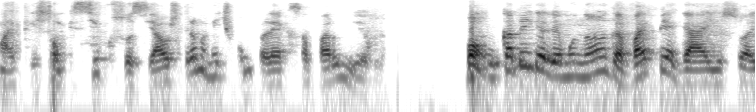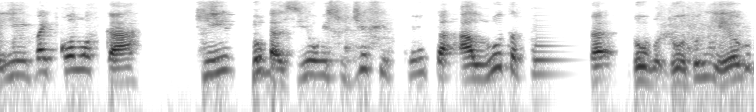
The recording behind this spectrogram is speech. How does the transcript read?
uma questão psicossocial extremamente complexa para o negro. Bom, o Kabengele Munanga vai pegar isso aí e vai colocar que no Brasil isso dificulta a luta do, do, do negro,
